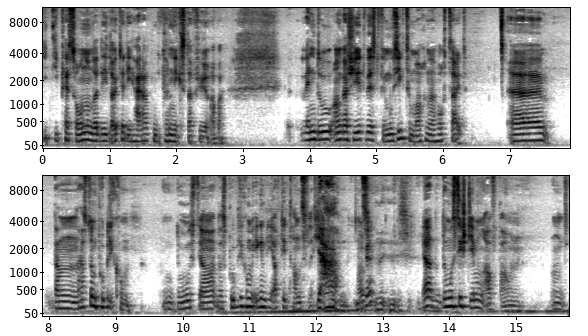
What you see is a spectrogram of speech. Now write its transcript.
die, die Personen oder die Leute, die heiraten, die können nichts dafür. Aber wenn du engagiert wirst, für Musik zu machen, eine Hochzeit, äh, dann hast du ein Publikum. Und Du musst ja das Publikum irgendwie auf die Tanzfläche Ja. bringen, Okay? Ja, du musst die Stimmung aufbauen. Und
